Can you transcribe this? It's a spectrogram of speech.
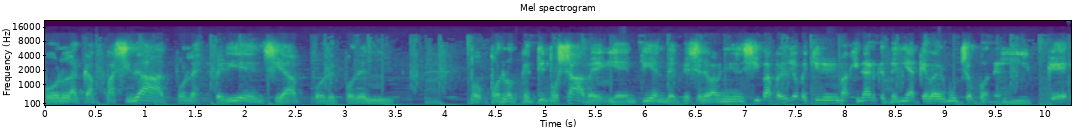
por la capacidad, por la experiencia, por, el por, lo que el tipo sabe y entiende que se le va a venir encima, pero yo me quiero imaginar que tenía que ver mucho con el que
